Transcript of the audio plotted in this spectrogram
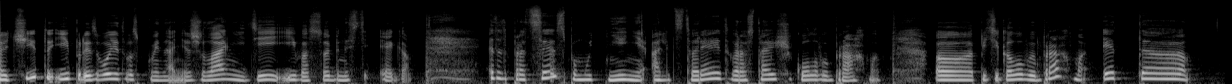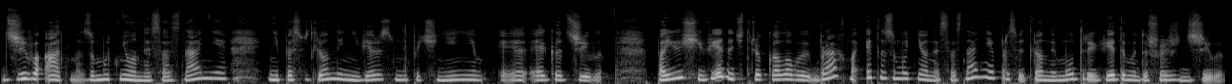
читу и производят воспоминания, желания, идеи и в особенности эго. Этот процесс помутнения олицетворяет вырастающие головы Брахмы. Э, пятиголовый Брахма – это Джива Атма – замутненное сознание, непосветленное невежественным подчинением э, эго Дживы. Поющий веды четырехголовый Брахма – это замутненное сознание, просветленное мудрой, ведомой душой Дживы.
